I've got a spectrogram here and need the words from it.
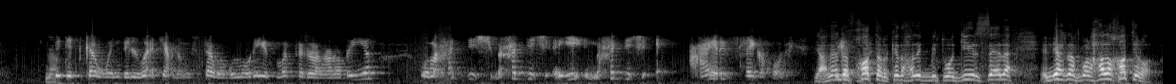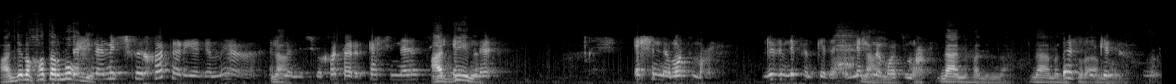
نعم. بتتكون دلوقتي على مستوى جمهورية مصر العربية ومحدش محدش محدش عارف حاجة خالص يعني إحنا في خطر كده حضرتك بتوجهي رسالة إن إحنا في مرحلة خطرة عندنا خطر محدث إحنا مش في خطر يا جماعة إحنا نعم. مش في خطر إحنا عدينا. إحنا إحنا مطمع لازم نفهم كده إن إحنا نعم. مطمع نعم يا فندم نعم. نعم يا بس دكتوره كده.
